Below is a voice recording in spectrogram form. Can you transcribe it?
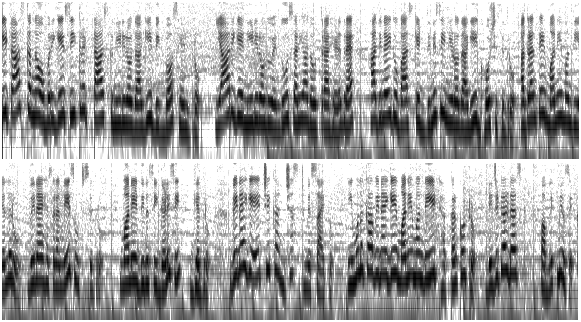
ಈ ಟಾಸ್ಕ್ ಅನ್ನ ಒಬ್ಬರಿಗೆ ಸೀಕ್ರೆಟ್ ಟಾಸ್ಕ್ ನೀಡಿರೋದಾಗಿ ಬಿಗ್ ಬಾಸ್ ಹೇಳಿದ್ರು. ಯಾರಿಗೆ ನೀಡಿರೋದು ಎಂದು ಸರಿಯಾದ ಉತ್ತರ ಹೇಳಿದ್ರೆ ಹದಿನೈದು ಬಾಸ್ಕೆಟ್ ದಿನಸಿ ನೀಡೋದಾಗಿ ಘೋಷಿಸಿದ್ರು. ಅದರಂತೆ ಮನೆ ಮಂದಿ ಎಲ್ಲರೂ ವಿನಯ್ ಹೆಸರನ್ನೇ ಸೂಚಿಸಿದ್ರು. ಮನೆ ದಿನಸಿ ಗಳಿಸಿ ಗೆದ್ರು. ವಿನಯ್ಗೆ ಚಿಕನ್ ಜಸ್ಟ್ ಮಿಸ್ ಆಯ್ತು. ಈ ಮೂಲಕ ವಿನಯ್ಗೆ ಮನೆ ಮಂದಿ ಠಕ್ಕರ್ ಕೊಟ್ರು. Digital desk public music.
